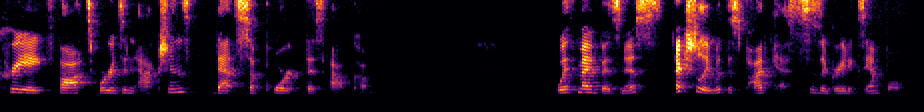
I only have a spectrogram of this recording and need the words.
create thoughts, words, and actions that support this outcome. With my business, actually, with this podcast, this is a great example.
